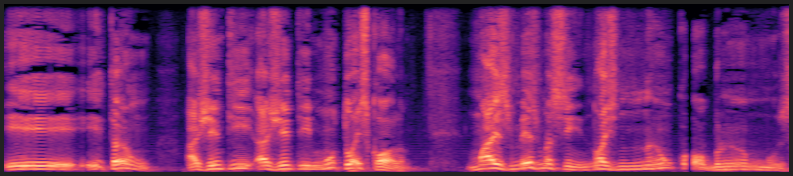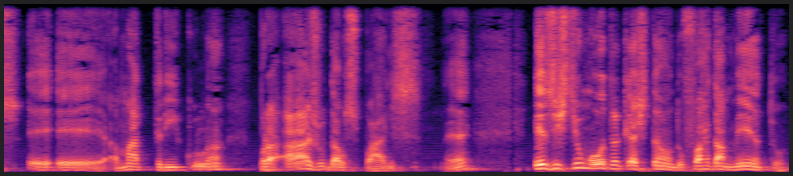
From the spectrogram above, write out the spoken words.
E então a gente, a gente montou a escola. Mas mesmo assim, nós não cobramos é, é, a matrícula para ajudar os pais. Né? Existia uma outra questão do fardamento,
